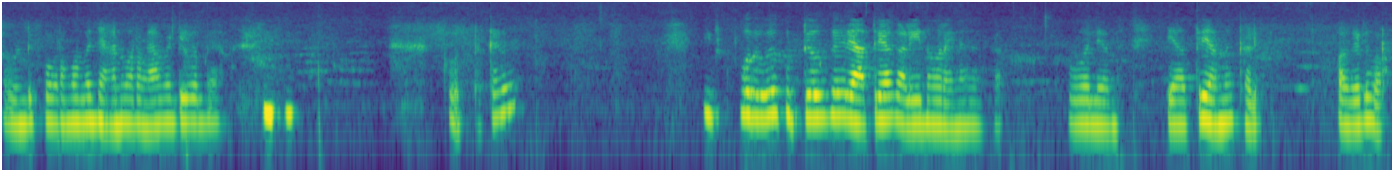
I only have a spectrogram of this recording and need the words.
അതുകൊണ്ട് ഇപ്പോൾ ഉറങ്ങുമ്പോൾ ഞാൻ ഉറങ്ങാൻ വേണ്ടി വന്നതാണ് കുത്തൊക്കെ. പൊതുവെ കുട്ടികൾക്ക് രാത്രിയാ കളി എന്ന് പറയുന്നത് കേൾക്കാം. അതുപോലെയാണ് രാത്രിയാണ് കളി. പകൽ ഉറക്കും.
